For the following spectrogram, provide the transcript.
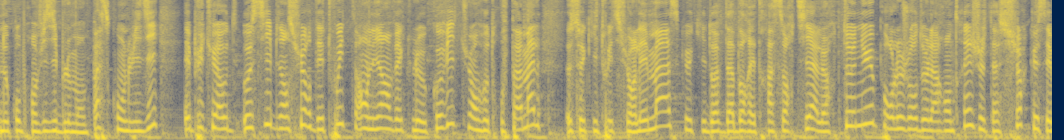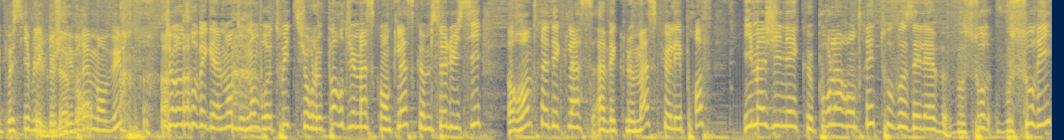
ne comprend visiblement pas ce qu'on lui dit. Et puis tu as aussi bien sûr des tweets en lien avec le Covid. Tu en retrouves pas mal. Ceux qui tweetent sur les masques, qui doivent d'abord être assortis à leur tenue pour le jour de la rentrée. Je t'assure que c'est possible et que je l'ai vraiment vu. Tu retrouves également de nombreux tweets sur le port du masque en classe comme celui-ci. Rentrée des classes avec le masque, les profs. Imaginez que pour la rentrée, tous vos élèves vous, sour- vous sourient.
